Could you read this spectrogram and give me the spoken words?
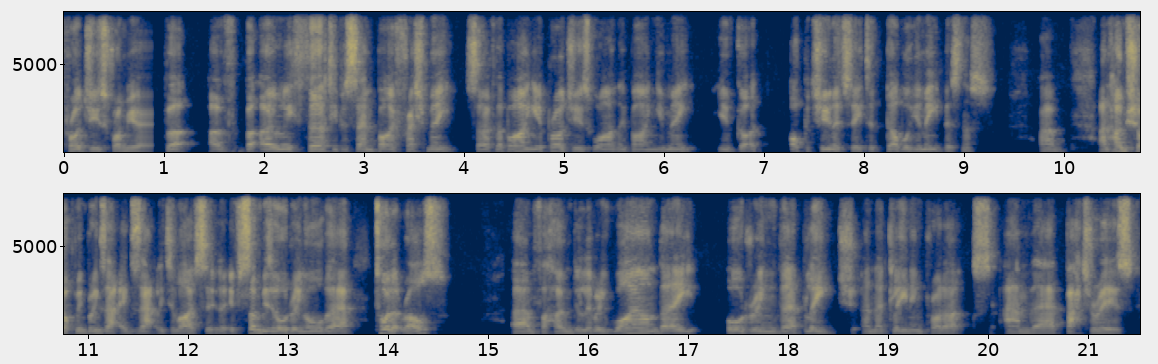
produce from you, but of but only 30% buy fresh meat. So if they're buying your produce, why aren't they buying your meat? You've got an opportunity to double your meat business. Um, and home shopping brings that exactly to life. So if somebody's ordering all their toilet rolls um, for home delivery, why aren't they ordering their bleach and their cleaning products and their batteries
